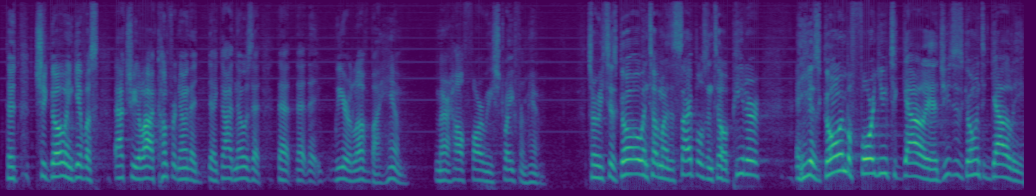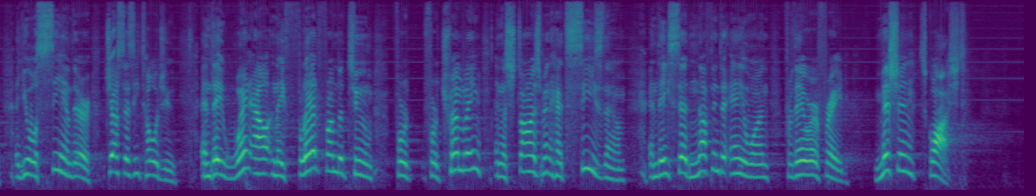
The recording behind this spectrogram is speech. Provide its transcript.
That should go and give us actually a lot of comfort knowing that, that God knows that, that, that, that we are loved by him, no matter how far we stray from him. So he says, Go and tell my disciples and tell Peter. And he is going before you to Galilee. Jesus is going to Galilee, and you will see him there, just as he told you. And they went out and they fled from the tomb, for, for trembling and astonishment had seized them, and they said nothing to anyone, for they were afraid. Mission squashed.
